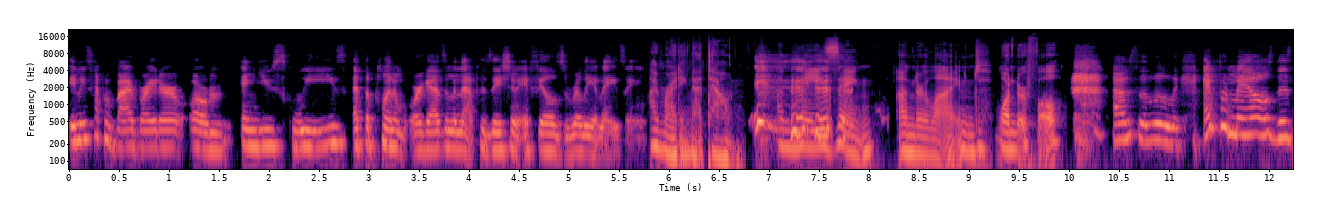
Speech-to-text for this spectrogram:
any type of vibrator um and you squeeze at the point of orgasm in that position, it feels really amazing. I'm writing that down. Amazing. Underlined. Wonderful. Absolutely. And for males, this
